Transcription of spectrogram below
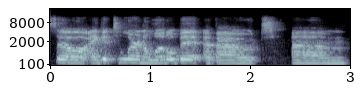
So I get to learn a little bit about um,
